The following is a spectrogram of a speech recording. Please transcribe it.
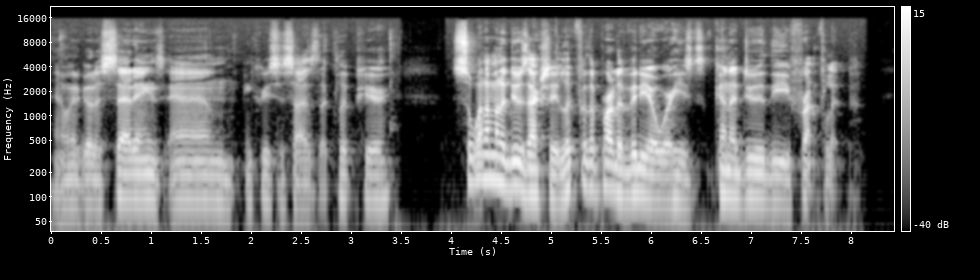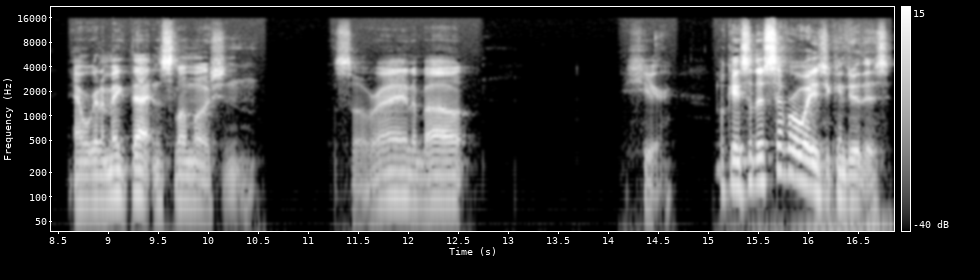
And we're going to go to settings and increase the size of the clip here. So what I'm going to do is actually look for the part of the video where he's going to do the front flip. And we're going to make that in slow motion. So right about here. Okay, so there's several ways you can do this.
